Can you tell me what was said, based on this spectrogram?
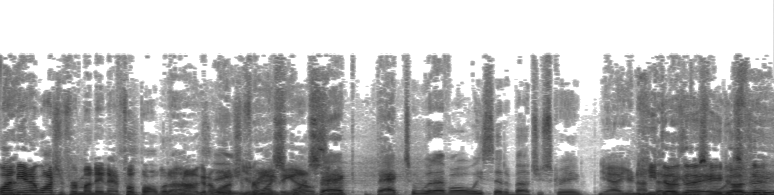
Well, I mean, I watch it for Monday Night Football, but I'm not going to see, watch you it for don't watch anything sports. else. Back back to what I've always said about you, Scrape. Yeah, you're not. He that big of a doesn't. He sports doesn't. fan. You-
